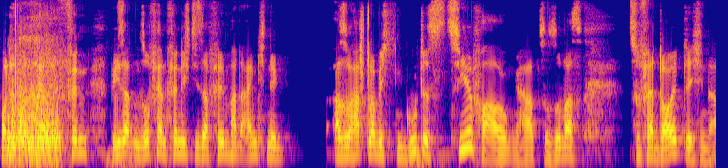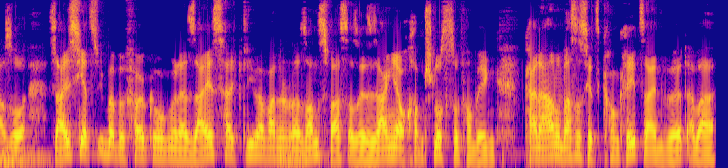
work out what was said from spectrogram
Und insofern, find, wie gesagt, insofern finde ich, dieser Film hat eigentlich eine, also hat, glaube ich, ein gutes Ziel vor Augen gehabt. So sowas zu verdeutlichen. Also sei es jetzt Überbevölkerung oder sei es halt Klimawandel oder sonst was. Also sie sagen ja auch am Schluss so von wegen, keine Ahnung, was es jetzt konkret sein wird, aber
